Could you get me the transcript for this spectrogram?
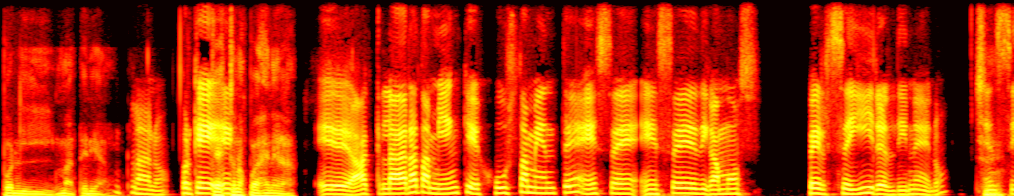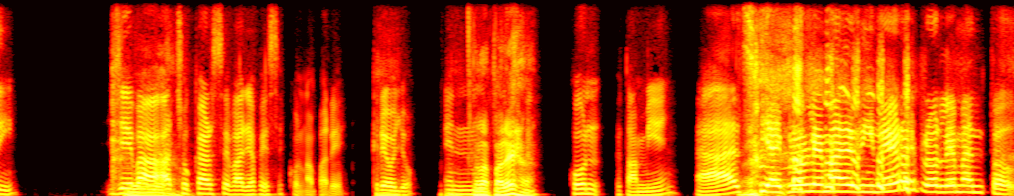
por el material claro, que porque esto eh, nos puede generar. eh, aclara también que justamente ese, ese, digamos, perseguir el dinero Sí. en sí Lleva a chocarse varias veces con la pared, creo Mm, yo. En Con la pareja. Con también. Ah, sí, hay problema de dinero, hay problema en todo.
